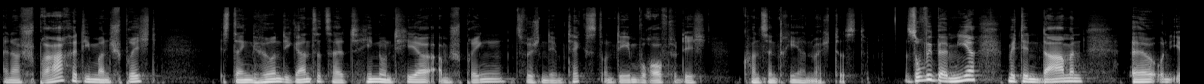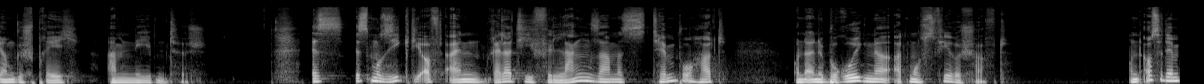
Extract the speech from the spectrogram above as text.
einer Sprache, die man spricht, ist dein Gehirn die ganze Zeit hin und her am Springen zwischen dem Text und dem, worauf du dich konzentrieren möchtest. So wie bei mir mit den Damen äh, und ihrem Gespräch am Nebentisch. Es ist Musik, die oft ein relativ langsames Tempo hat und eine beruhigende Atmosphäre schafft. Und außerdem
